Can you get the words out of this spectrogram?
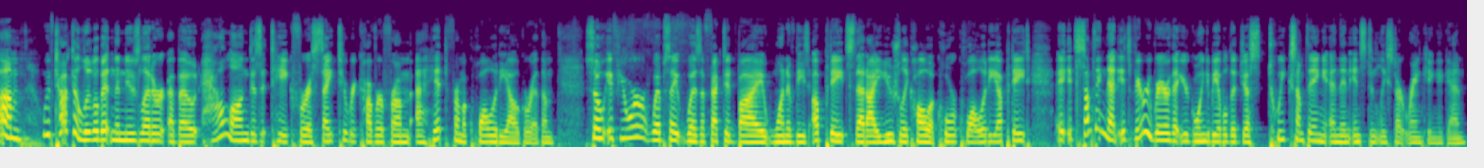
Um, we've talked a little bit in the newsletter about how long does it take for a site to recover from a hit from a quality algorithm. So if your website was affected by one of these updates that I usually call a core quality update, it's something that it's very rare that you're going to be able to just tweak something and then instantly start ranking again.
